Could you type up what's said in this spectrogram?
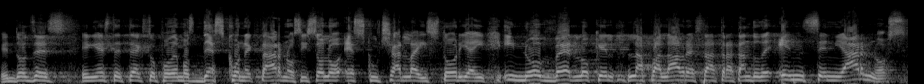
Entonces, en este texto podemos desconectarnos y solo escuchar la historia y, y, no ver lo que la palabra está tratando de enseñarnos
